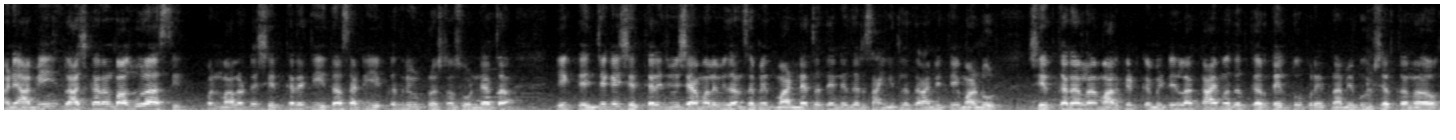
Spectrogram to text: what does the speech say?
आणि आम्ही राजकारण बाजूला असतील पण मला वाटतं शेतकऱ्याच्या हितासाठी एकत्र येऊन प्रश्न सोडण्याचा एक त्यांचे काही शेतकऱ्याचे विषय आम्हाला विधानसभेत मांडण्याचं त्यांनी जर सांगितलं तर आम्ही ते मांडून शेतकऱ्याला मार्केट कमिटीला काय मदत करता येईल तो प्रयत्न आम्ही भविष्यात करणार आहोत.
